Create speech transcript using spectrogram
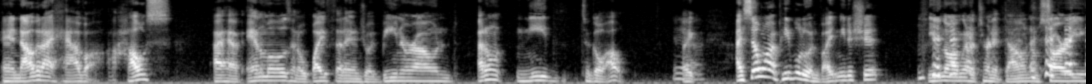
And now that I have a, a house, I have animals and a wife that I enjoy being around. I don't need to go out. Yeah. Like I still want people to invite me to shit, even though I'm gonna turn it down. I'm sorry,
